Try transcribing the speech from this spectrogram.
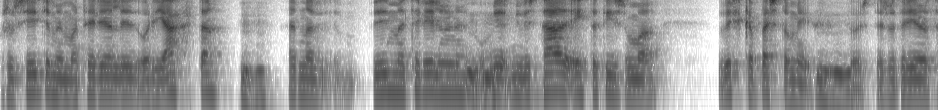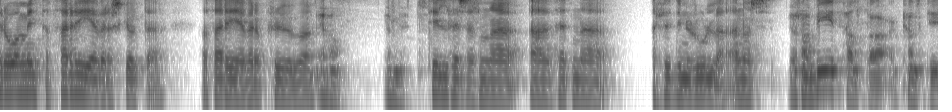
og svo sitja með materialið og reakta Mhm. hérna, við materialinu og mér, mér finnst það eitt af því sem að virka best á mig Mhm. þú veist, eins og þegar ég er að þróa mynd þá þarf ég að vera að skjóta þá þarf ég að vera að pröfa já, til þess að svona að, hérna, að hlutinu rúla annars, það er svona viðhalda kannski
